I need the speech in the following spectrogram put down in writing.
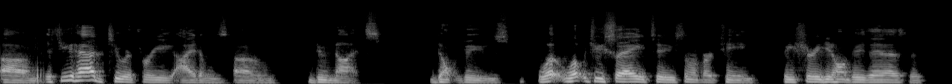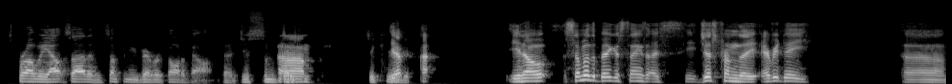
Um, if you had two or three items of do nots, don't do's, what what would you say to some of our team? Be sure you don't do this. It's probably outside of something you've ever thought about, but just some um, security. Yep. I, you know, some of the biggest things I see just from the everyday uh,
